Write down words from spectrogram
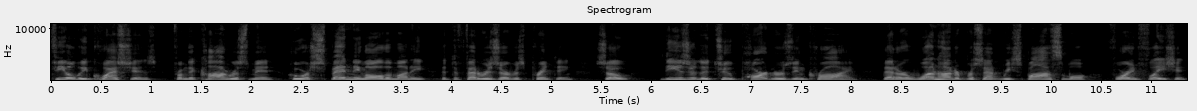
fielding questions from the congressmen who are spending all the money that the Federal Reserve is printing. So these are the two partners in crime that are 100% responsible for inflation.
